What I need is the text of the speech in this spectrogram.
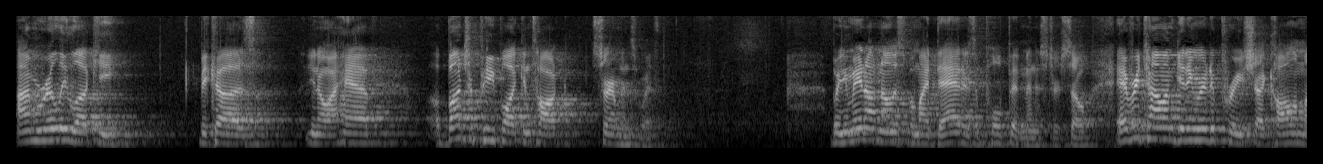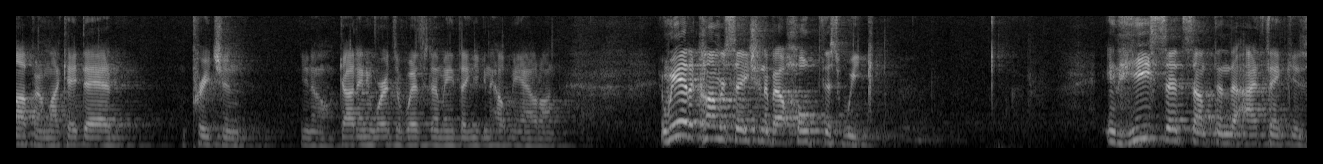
I'm really lucky because, you know, I have a bunch of people I can talk sermons with. But you may not know this, but my dad is a pulpit minister. So every time I'm getting ready to preach, I call him up and I'm like, hey, dad, I'm preaching. You know, got any words of wisdom, anything you can help me out on? And we had a conversation about hope this week. And he said something that I think is,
